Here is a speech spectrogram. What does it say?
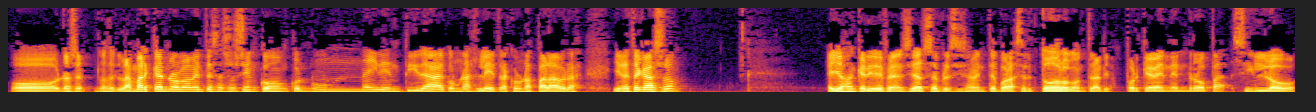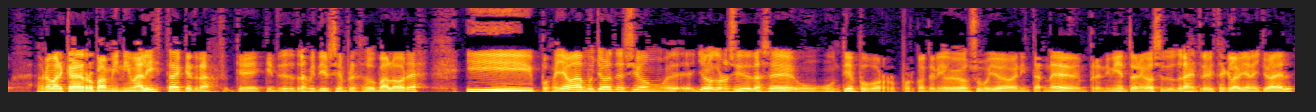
O no sé, no sé, las marcas normalmente se asocian con, con una identidad, con unas letras, con unas palabras. Y en este caso, ellos han querido diferenciarse precisamente por hacer todo lo contrario, porque venden ropa sin logo. Es una marca de ropa minimalista que, que, intenta transmitir siempre esos valores y pues me llama mucho la atención, eh, yo lo conocí desde hace un, tiempo por, por, contenido que consumo yo en internet, emprendimiento, negocio, otras entrevistas que le habían hecho a él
